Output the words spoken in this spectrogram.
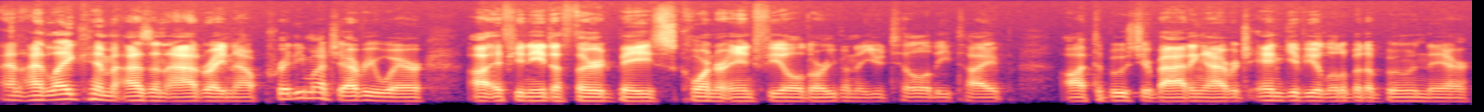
And I like him as an ad right now pretty much everywhere uh, if you need a third base, corner infield, or even a utility type uh, to boost your batting average and give you a little bit of boon there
